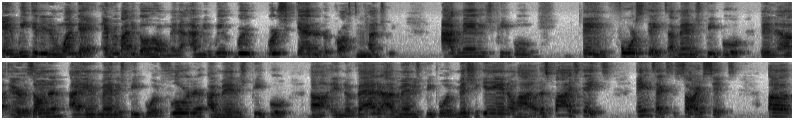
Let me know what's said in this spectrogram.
and we did it in one day. Everybody go home, and I mean, we we're we're scattered across the mm. country. I manage people in four states. I manage people in uh, Arizona. I manage people in Florida. I manage people uh, in Nevada. I manage people in Michigan and Ohio. That's five states. And Texas. Sorry, six. Uh,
